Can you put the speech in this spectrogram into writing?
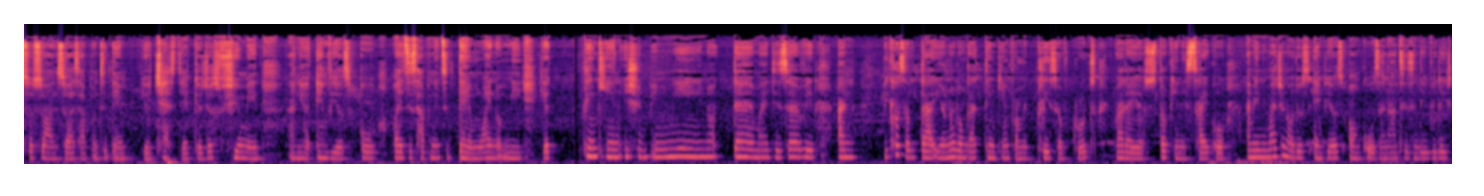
so so and so has happened to them. Your chest like you're just fuming and you're envious. Oh why is this happening to them? Why not me? You're thinking it should be me not them. I deserve it. And because of that, you're no longer thinking from a place of growth, rather, you're stuck in a cycle. I mean, imagine all those envious uncles and aunties in the village,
